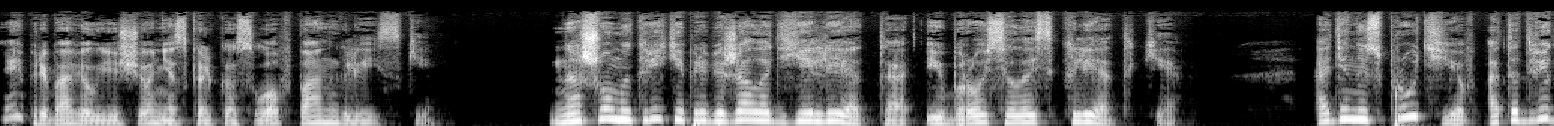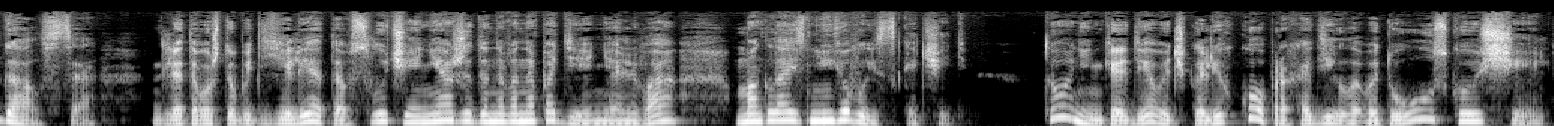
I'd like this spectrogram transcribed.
И прибавил еще несколько слов по-английски. На шум и крики прибежала Дьелета и бросилась к клетке. Один из прутьев отодвигался, для того чтобы Дьелета в случае неожиданного нападения льва могла из нее выскочить. Тоненькая девочка легко проходила в эту узкую щель,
